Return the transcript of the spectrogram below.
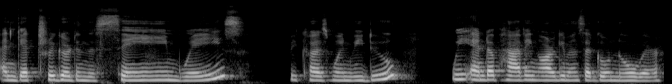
and get triggered in the same ways. Because when we do, we end up having arguments that go nowhere,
